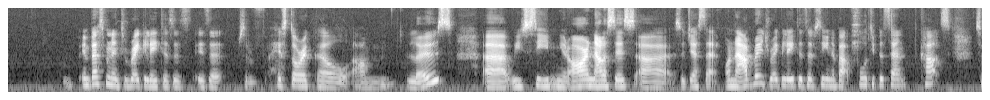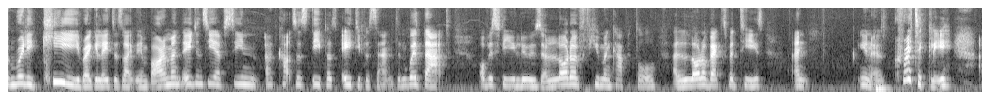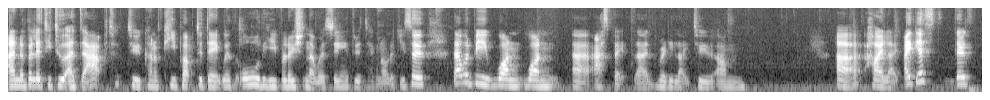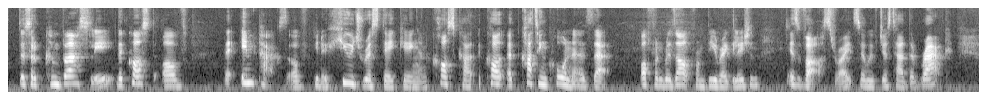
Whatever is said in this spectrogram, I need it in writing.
investment into regulators is, is a sort of historical um, lows. Uh, we've seen, you know, our analysis uh, suggests that on average, regulators have seen about 40% cuts. Some really key regulators like the Environment Agency have seen uh, cuts as deep as 80%. And with that, obviously, you lose a lot of human capital, a lot of expertise, and you know, critically, an ability to adapt to kind of keep up to date with all the evolution that we're seeing through technology. So that would be one one uh, aspect that I'd really like to um, uh, highlight. I guess there's the sort of conversely the cost of the impacts of you know huge risk taking and cost cut, co- uh, cutting corners that often result from deregulation is vast, right? So we've just had the RAAC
